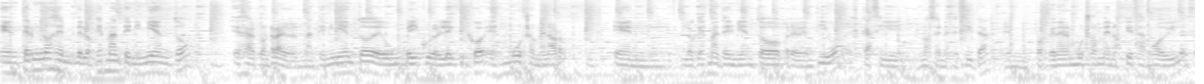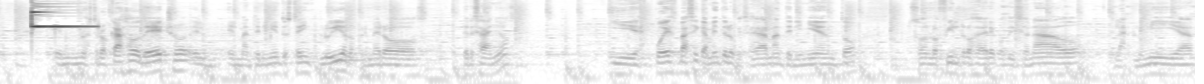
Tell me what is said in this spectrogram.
en términos de, de, lo que es mantenimiento, es al contrario, el mantenimiento de un vehículo eléctrico es mucho menor en lo que es mantenimiento preventivo, es casi no se necesita en, por tener mucho menos piezas móviles. En nuestro caso, de hecho, el, el mantenimiento está incluido en los primeros tres años y después básicamente lo que se da mantenimiento son los filtros de aire acondicionado, las plumillas,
